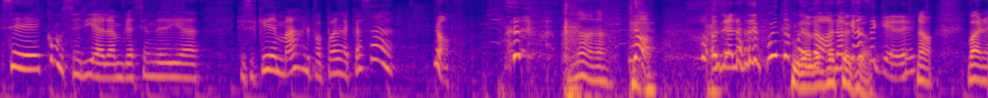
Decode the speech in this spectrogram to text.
Dice, ¿cómo sería la ampliación de días? ¿Que se quede más el papá en la casa? No. No, no. No. O sea, la respuesta fue no, no, que no se quede. No. Bueno,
